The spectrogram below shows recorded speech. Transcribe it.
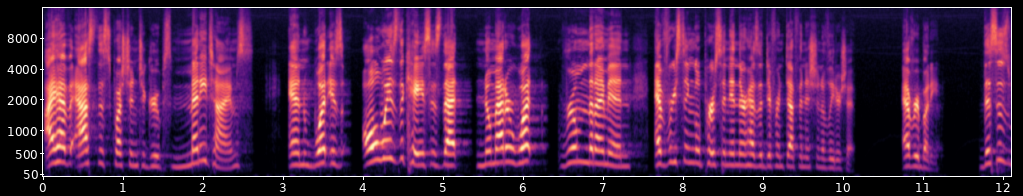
I have asked this question to groups many times. And what is always the case is that no matter what room that I'm in, every single person in there has a different definition of leadership. Everybody. This is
